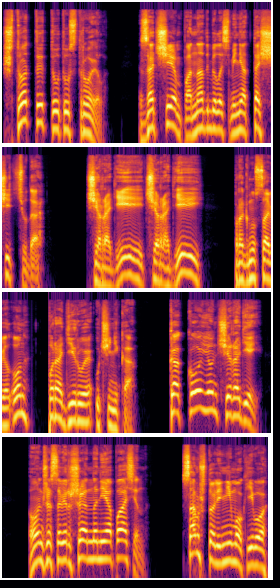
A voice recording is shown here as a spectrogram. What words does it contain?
«Что ты тут устроил? Зачем понадобилось меня тащить сюда?» «Чародей, чародей!» — прогнусавил он, пародируя ученика. «Какой он чародей? Он же совершенно не опасен. Сам, что ли, не мог его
